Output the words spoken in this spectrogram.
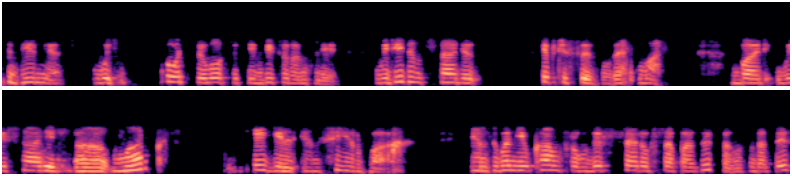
academia, which taught philosophy differently. We didn't study skepticism that much, but we studied uh, Marx, Hegel, and Feuerbach. And when you come from this set of suppositions that this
